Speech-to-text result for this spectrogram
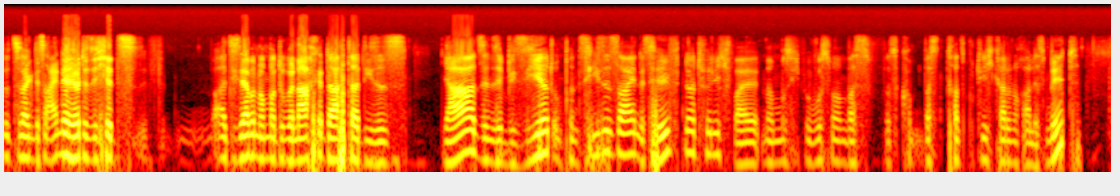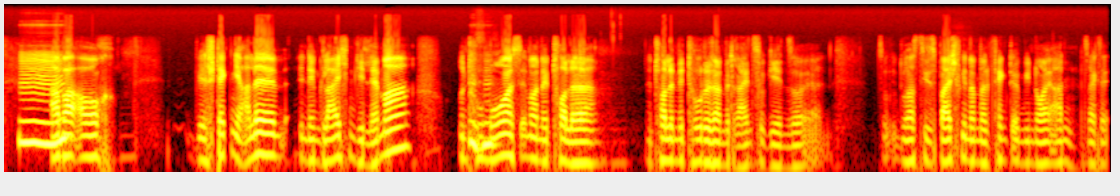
sozusagen das eine hörte sich jetzt, als ich selber nochmal drüber nachgedacht habe, dieses ja, sensibilisiert und präzise sein, das hilft natürlich, weil man muss sich bewusst machen, was, was kommt, was transportiere ich gerade noch alles mit. Mhm. Aber auch, wir stecken ja alle in dem gleichen Dilemma und Mhm. Humor ist immer eine tolle, eine tolle Methode, damit reinzugehen. So, äh, du hast dieses Beispiel, man fängt irgendwie neu an. Sagt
